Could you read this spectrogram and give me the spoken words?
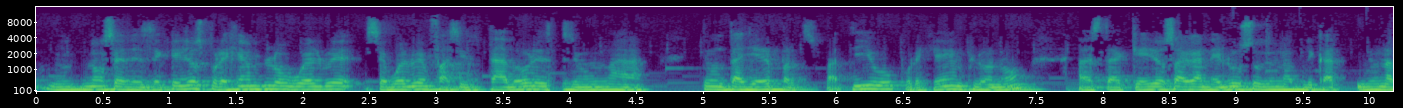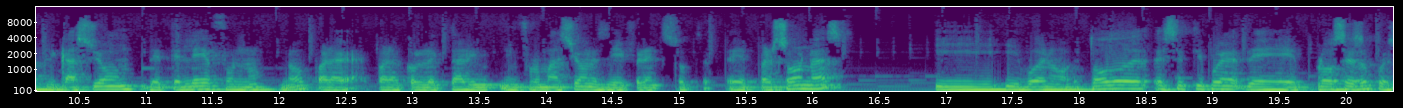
no sé, desde que ellos, por ejemplo, vuelve, se vuelven facilitadores de, una, de un taller participativo, por ejemplo, ¿no? Hasta que ellos hagan el uso de una, de una aplicación de teléfono, ¿no? Para, para colectar informaciones de diferentes eh, personas. Y, bueno, todo ese tipo de, proceso, pues,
